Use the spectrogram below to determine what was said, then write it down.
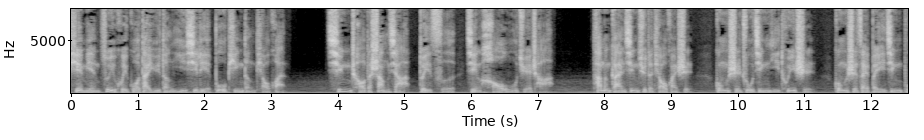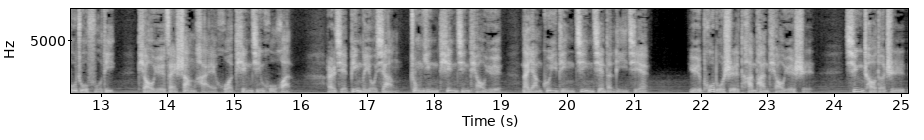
片面最惠国待遇等一系列不平等条款。清朝的上下对此竟毫无觉察，他们感兴趣的条款是：公使驻京已推迟，公使在北京不驻府地。条约在上海或天津互换，而且并没有像中英天津条约那样规定觐见的礼节。与普鲁士谈判条约时，清朝得知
